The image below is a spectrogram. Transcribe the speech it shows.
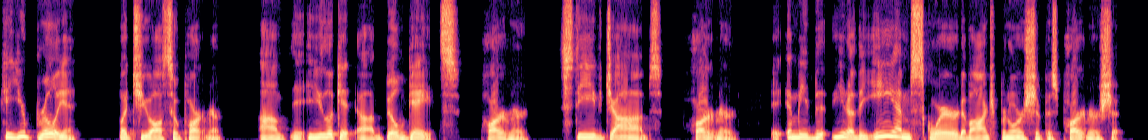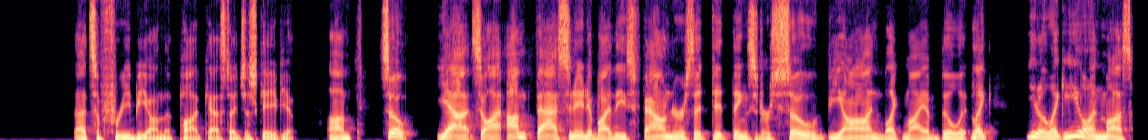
Hey, you're brilliant, but you also partner. Um, you look at uh, Bill Gates, partnered. Steve Jobs, partnered. I mean, the, you know, the EM squared of entrepreneurship is partnership. That's a freebie on the podcast I just gave you. Um, so Yeah. So I, I'm fascinated by these founders that did things that are so beyond like my ability. Like, you know, like Elon Musk,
